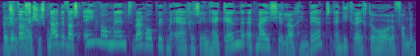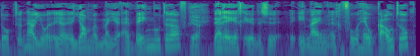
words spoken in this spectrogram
personages was, kon nou, er was één moment waarop ik me ergens in herkende. Het meisje lag in bed en die kreeg te horen van de dokter... nou, joh, eh, jammer, maar je been moet eraf. Ja. Daar reageerde ze in mijn gevoel heel koud op.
